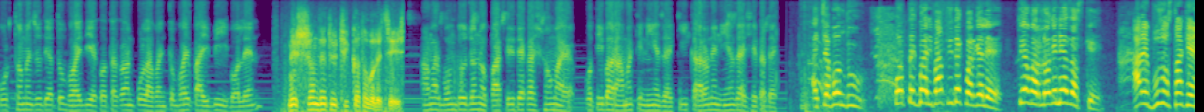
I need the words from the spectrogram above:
প্রথমে যদি এত ভয় দিয়ে কথা কন পোলাপান তো ভয় পাইবি বলেন। নিঃসন্দেহে তুই ঠিক কথা বলেছিস। আমার বন্ধুর জন্য পাত্রী দেখার সময় প্রতিবার আমাকে নিয়ে যায় কি কারণে নিয়ে যায় সেটা দেখ। আচ্ছা বন্ধু প্রত্যেকবারই পাত্রী দেখবার গেলে তুই আমার লগে নিয়ে যাস কে? আরে বুঝস তাকে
